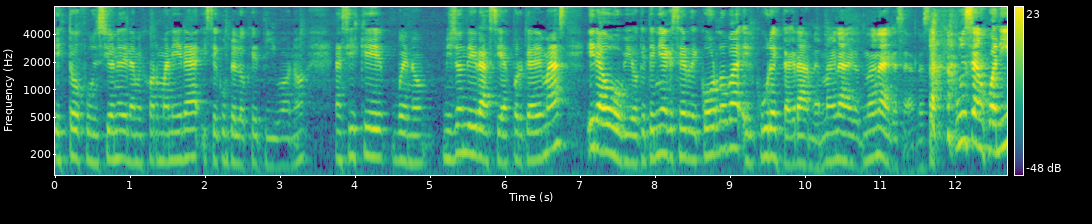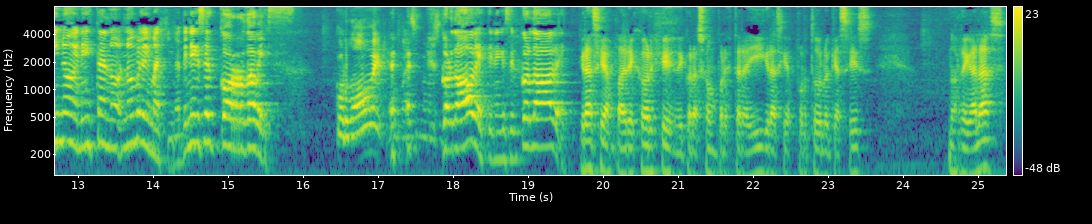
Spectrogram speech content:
esto funcione de la mejor manera y se cumpla el objetivo, ¿no? Así es que, bueno, millón de gracias, porque además era obvio que tenía que ser de Córdoba el cura Instagramer, no hay nada, no hay nada que hacer. O sea, un sanjuanino en esta no, no me lo imagino, tenía que ser cordobés. Cordobés, Cordobés, tiene que ser Cordobés. Gracias, Padre Jorge, de corazón por estar ahí, gracias por todo lo que haces. Nos regalás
